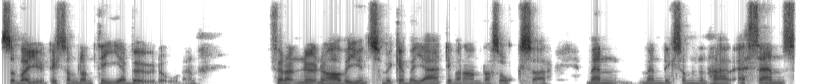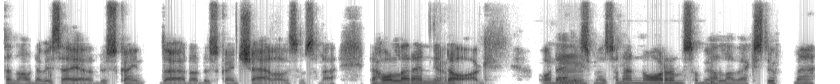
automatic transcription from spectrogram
Så var ju liksom de tio budorden. För nu, nu har vi ju inte så mycket begärt i varandras oxar. Men, men liksom den här essensen av det vi säger att du ska inte döda, du ska inte stjäla liksom sådär. Det håller än Ja. idag. Och det är Mm. liksom en sån här norm som vi alla har växt upp med.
